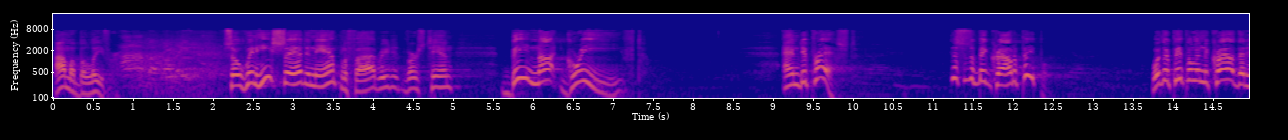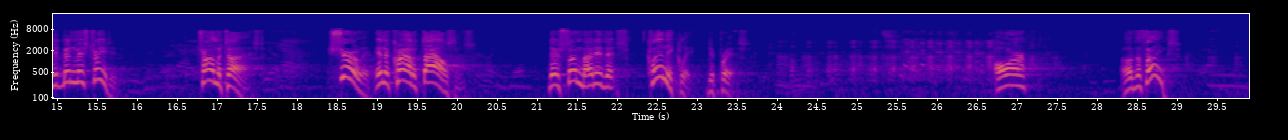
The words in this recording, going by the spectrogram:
I'm a believer. So when he said in the Amplified, read it, verse 10, be not grieved and depressed. This is a big crowd of people. Were there people in the crowd that had been mistreated, traumatized? Surely, in a crowd of thousands, there's somebody that's clinically depressed. or other things.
